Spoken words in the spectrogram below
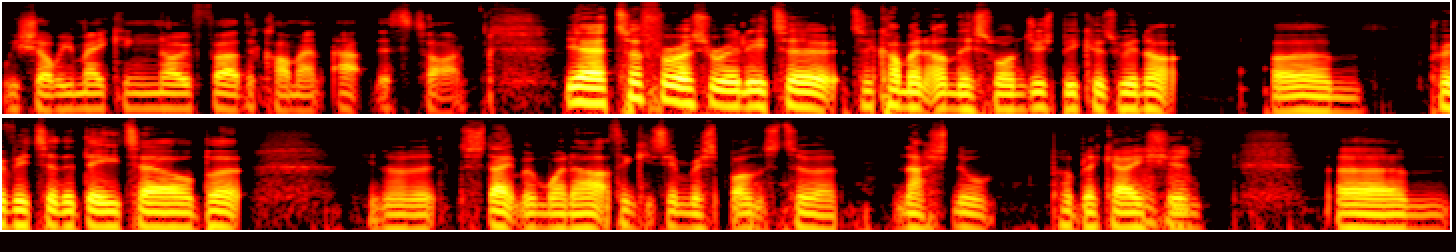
We shall be making no further comment at this time. Yeah, tough for us really to, to comment on this one just because we're not um, privy to the detail. But you know, the statement went out. I think it's in response to a national publication um,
